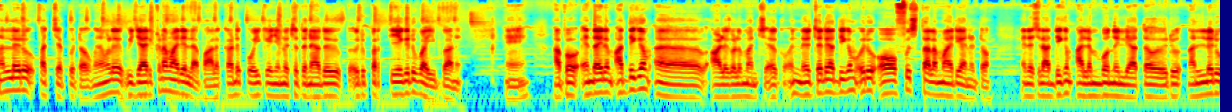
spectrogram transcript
നല്ലൊരു പച്ചപ്പ് കേട്ടോ. നമ്മൾ വിചാരിക്കണ മാതിരിയല്ല. പാലക്കാട് പോയി കഴിഞ്ഞെന്ന് വെച്ചാൽ തന്നെ അത് ഒരു പ്രത്യേക ഒരു വൈബാണ് അപ്പോൾ എന്തായാലും അധികം ആളുകളും മനുഷ്യ എന്ന് വെച്ചാൽ അധികം ഒരു ഓഫ് സ്ഥലം മാതിരിയാണ് കേട്ടോ എന്താ വെച്ചാൽ അധികം അലമ്പൊന്നുമില്ലാത്ത ഒരു നല്ലൊരു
